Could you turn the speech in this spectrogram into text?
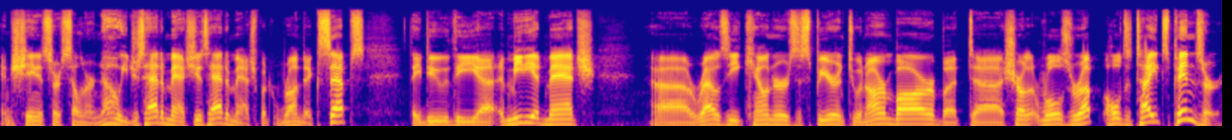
And Shayna starts telling her, "No, you just had a match. You just had a match." But Ronda accepts. They do the uh, immediate match. Uh, Rousey counters a spear into an armbar, but uh, Charlotte rolls her up, holds it tight, pins her,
